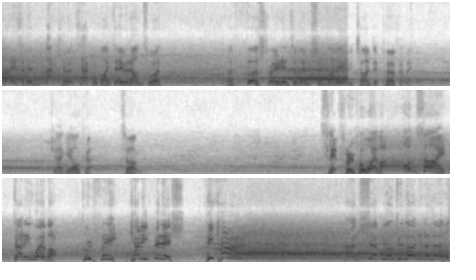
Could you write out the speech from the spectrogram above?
That is an immaculate tackle by David Unsworth. A first-rate intervention by the... who timed it perfectly. Jagielka, Tonge. Slip through for Webber, onside, Danny Webber, good feet, can he finish? He can! And Sheffield United are level.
